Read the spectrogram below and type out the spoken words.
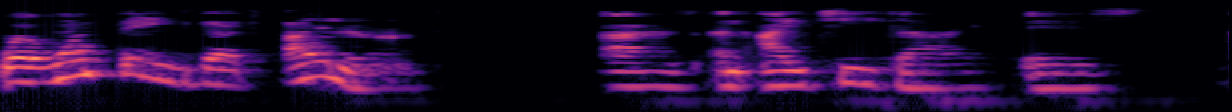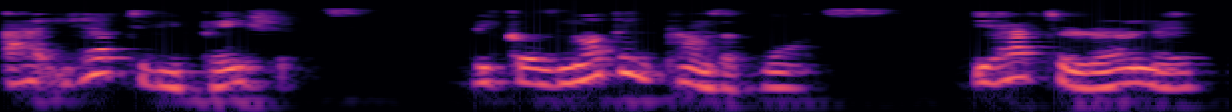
Well, one thing that I learned as an IT guy is uh, you have to be patient because nothing comes at once. You have to learn it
